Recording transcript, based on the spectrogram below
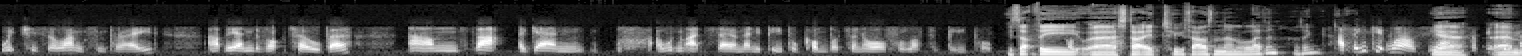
which is the Lantern Parade at the end of October, and that again, I wouldn't like to say how many people come, but an awful lot of people. Is that the uh, started 2011? I think. I think it was. Yeah, I think um,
